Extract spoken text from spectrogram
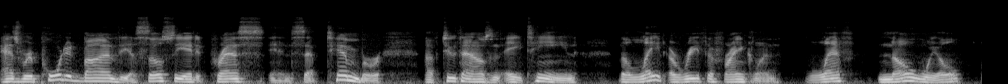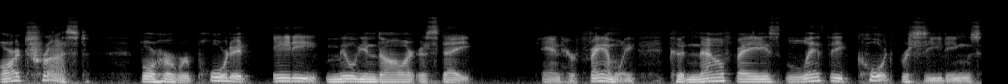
As reported by the Associated Press in September of 2018, the late Aretha Franklin left no will or trust for her reported $80 million estate, and her family could now face lengthy court proceedings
